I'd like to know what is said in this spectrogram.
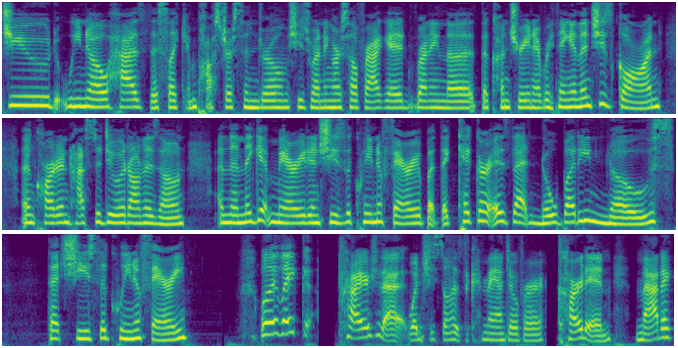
Jude, we know, has this like imposter syndrome. She's running herself ragged, running the, the country and everything. And then she's gone and Cardan has to do it on his own. And then they get married and she's the queen of Faerie. But the kicker is that nobody knows that she's the queen of Faerie. Well, I like prior to that, when she still has the command over Cardan, Madoc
